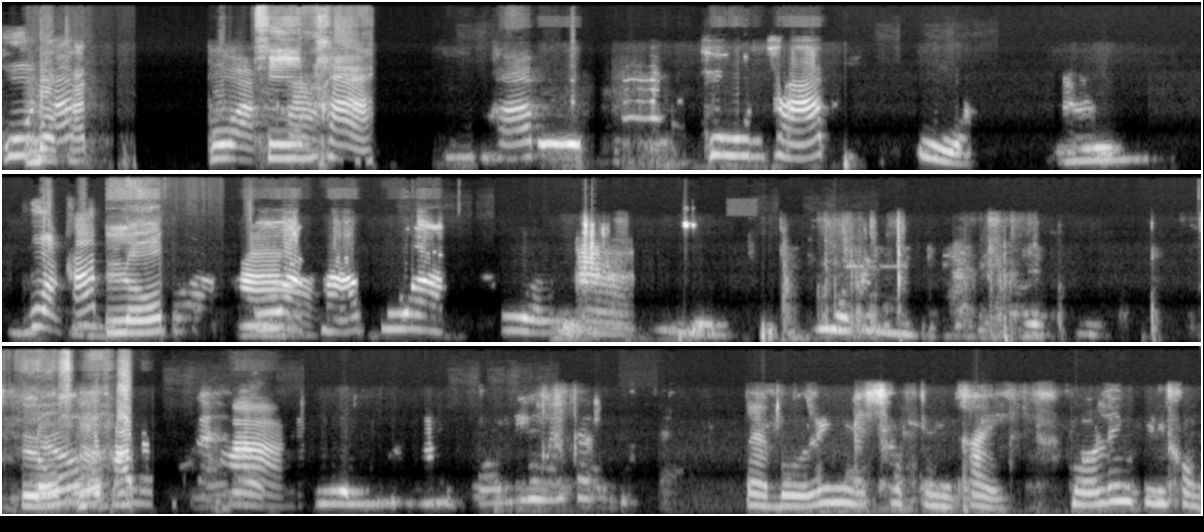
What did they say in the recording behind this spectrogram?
คูณครับ บวกคูณค่ะ ครับ คูณครับ บวก บวกครับ ลบ บวกครับ บวก บวกค่ะลบนะครับค่ะแต่โบลิ่งไม่ชอบกินไข่ โบลิ่งกินของ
